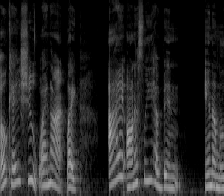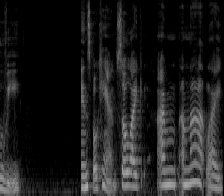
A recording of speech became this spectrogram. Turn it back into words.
okay, shoot, why not? Like, I honestly have been in a movie in Spokane. So, like, I'm I'm not like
